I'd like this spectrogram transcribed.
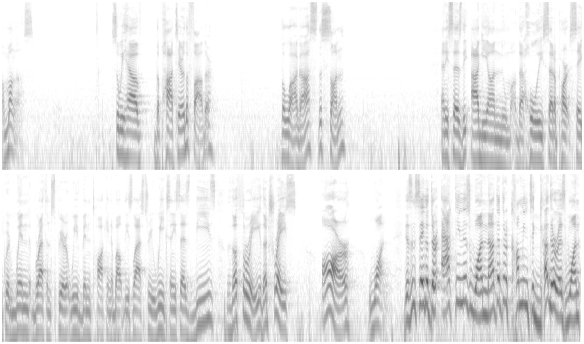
among us. So we have the Pater, the Father, the Logos, the Son, and he says the Agion Pneuma, that holy, set apart, sacred wind, breath, and spirit we've been talking about these last three weeks. And he says these, the three, the trace, are one. He doesn't say that they're acting as one, not that they're coming together as one,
